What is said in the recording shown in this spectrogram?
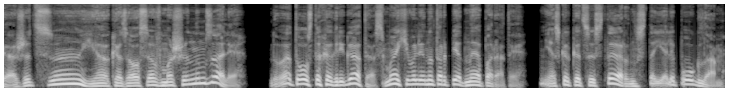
Кажется, я оказался в машинном зале. Два толстых агрегата смахивали на торпедные аппараты. Несколько цистерн стояли по углам,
